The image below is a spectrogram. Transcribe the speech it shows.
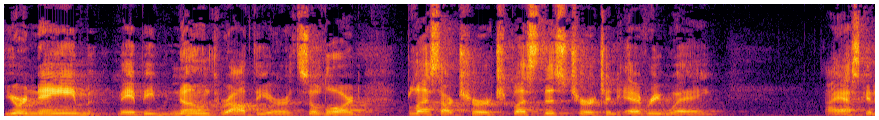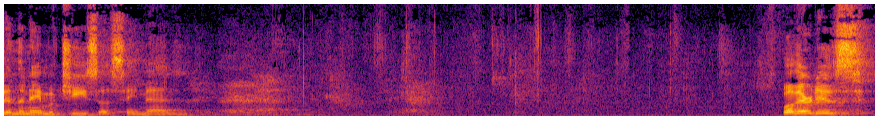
your name, may it be known throughout the earth. So, Lord, Bless our church. Bless this church in every way. I ask it in the name of Jesus. Amen. Amen. Well, there it is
